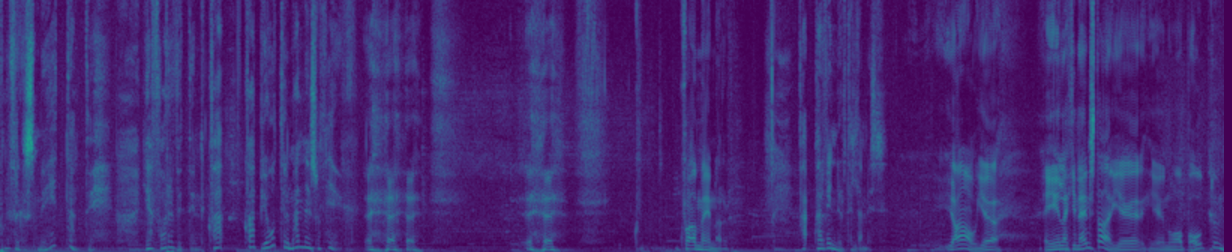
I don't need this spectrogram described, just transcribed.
hún er frekar smitandi. Ég er forvitin. Hva, hvað bjóð til mann eins og þig? Hvað meinar Hva, hvar vinnur til dæmis? Já, ég... Eiginlega ekki neinstaðar. Ég, er- ég er nú á bótum.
